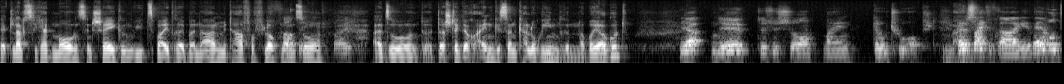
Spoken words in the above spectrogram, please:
der klatscht sich halt morgens den Shake irgendwie zwei, drei Bananen mit Haferflocken Fertig. und so. Also da steckt auch einiges an Kalorien drin. Aber ja gut, ja, nö, das ist so mein Go-To-Obst. Dann zweite Frage, wer wird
